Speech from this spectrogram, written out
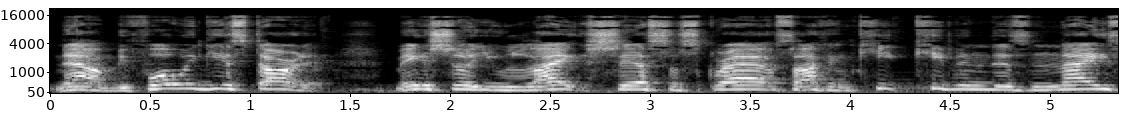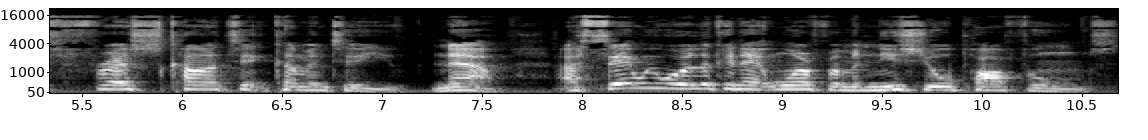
Now, before we get started, Make sure you like, share, subscribe so I can keep keeping this nice, fresh content coming to you. Now, I said we were looking at one from Initio Parfums.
